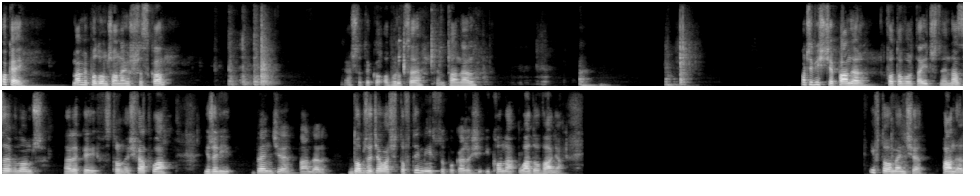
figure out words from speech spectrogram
Ok, mamy podłączone już wszystko. Jeszcze tylko obrócę ten panel. Oczywiście panel fotowoltaiczny na zewnątrz, najlepiej w stronę światła. Jeżeli będzie panel dobrze działać, to w tym miejscu pokaże się ikona ładowania. I w tym momencie panel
